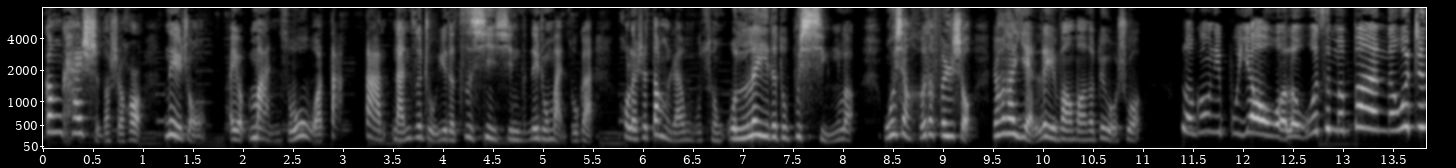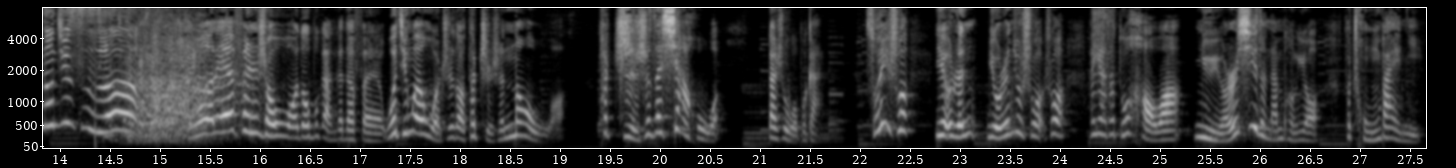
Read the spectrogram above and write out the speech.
刚开始的时候，那种哎呦满足我大大男子主义的自信心的那种满足感，后来是荡然无存。我累的都不行了，我想和他分手。然后他眼泪汪汪的对我说：“老公，你不要我了，我怎么办呢？我只能去死啊！我连分手我都不敢跟他分。我尽管我知道他只是闹我，他只是在吓唬我。”但是我不敢，所以说有人有人就说说，哎呀，他多好啊，女儿系的男朋友，他崇拜你，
